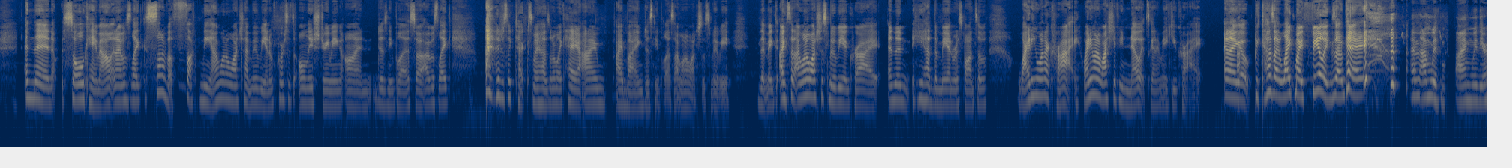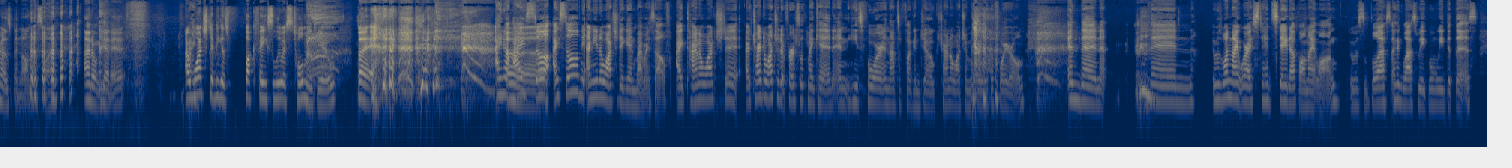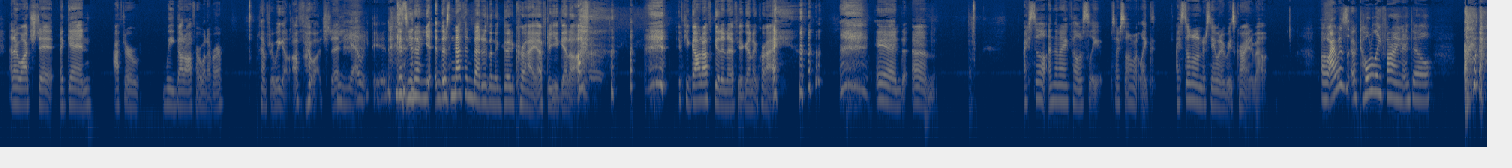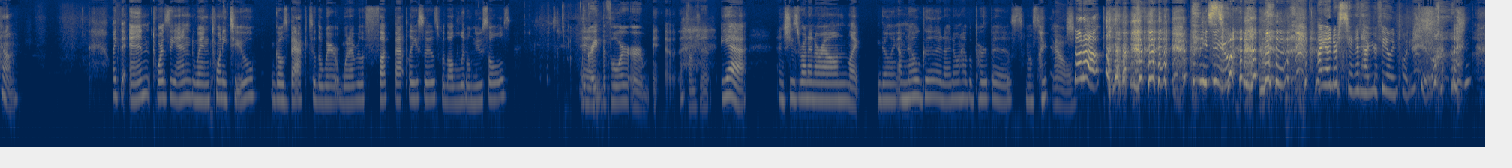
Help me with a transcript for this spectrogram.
And then soul came out and i was like son of a fuck me. I want to watch that movie. And of course it's only streaming on disney plus. So i was like i just like text my husband. I'm like hey i'm i'm buying disney plus. I want to watch this movie that makes I said I want to watch this movie and cry, and then he had the man response of, "Why do you want to cry? Why do you want to watch it if you know it's gonna make you cry?" And I go, "Because I like my feelings, okay." I'm I'm with I'm with your husband on this one. I don't get it. I I- watched it because fuckface Luis told me to, but I know. I Uh. still, I still, ne- I need to watch it again by myself. I kind of watched it. I tried to watch it at first with my kid, and he's four, and that's a fucking joke. Trying to watch a movie with a four-year-old, and then, then it was one night where I st- had stayed up all night long. It was the last, I think, last week when we did this. and I watched it again after we got off or whatever. After we got off, I watched it Yeah, we did. because you know y there's nothing better than a good cry after you get off. if you got off good enough, you're gonna cry. and um, I still and then I fell asleep, so I still don't like. I still don't understand what everybody's crying about. Oh, I was uh, totally fine until like the end, towards the end, when 22 goes back to the where whatever the fuck that place is with all the little new souls. The great before or uh, some shit. Yeah. And she's running around like going, I'm no good. I don't have a purpose. And I was like, Ow. Shut up. Me too. I understand how you're feeling, 22. it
